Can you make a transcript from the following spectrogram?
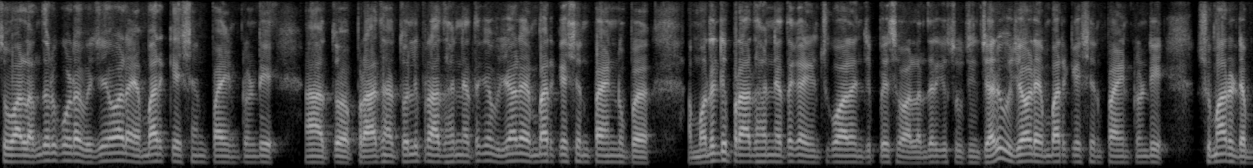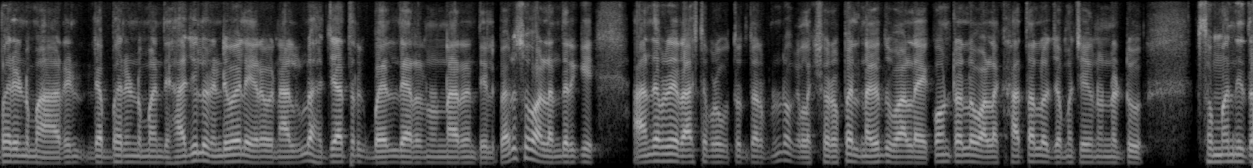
సో వాళ్ళందరూ కూడా విజయవాడ ఎంబార్కేషన్ పాయింట్ నుండి ప్రాధా తొలి ప్రాధాన్యతగా విజయవాడ ఎంబార్కేషన్ పాయింట్ను మొదటి ప్రాధాన్యతగా ఎంచుకోవాలని చెప్పేసి వాళ్ళందరికీ సూచించారు. విజయవాడ ఎంబార్కేషన్ పాయింట్ నుండి సుమారు డెబ్బై రెండు మా రెండు డెబ్బై రెండు మంది హాజీలు రెండు వేల ఇరవై నాలుగులో హజ్ యాత్రకు బయలుదేరనున్నారని తెలిపారు. సో వాళ్ళందరికీ ఆంధ్రప్రదేశ్ రాష్ట్ర ప్రభుత్వం తరపు నుండి ఒక లక్ష రూపాయల నగదు వాళ్ళ అకౌంట్లలో వాళ్ళ ఖాతాల్లో జమ చేయనున్నట్టు సంబంధిత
